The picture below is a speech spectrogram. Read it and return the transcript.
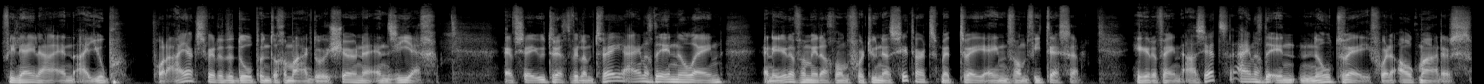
Vilela en Ayoub. Voor Ajax werden de doelpunten gemaakt door Schöne en Ziyech. FC Utrecht Willem II eindigde in 0-1. En eerder vanmiddag won Fortuna Sittard met 2-1 van Vitesse. Heerenveen AZ eindigde in 0-2 voor de Alkmaarders.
